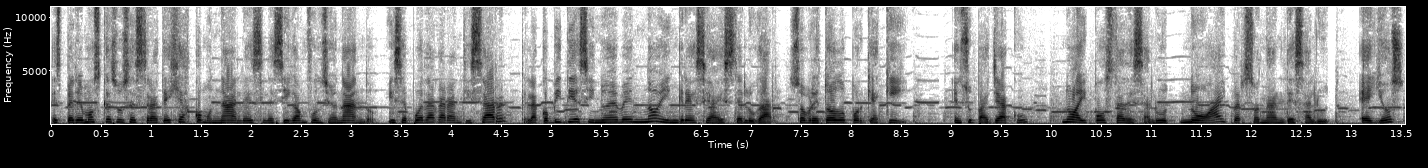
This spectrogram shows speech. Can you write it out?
Esperemos que sus estrategias comunales les sigan funcionando y se pueda garantizar que la COVID-19 no ingrese a este lugar, sobre todo porque aquí, en Supayacu, no hay posta de salud, no hay personal de salud. Ellos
